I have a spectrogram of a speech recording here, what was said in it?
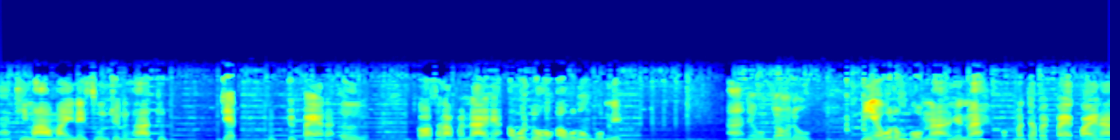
นะที่มาใหม่ใน 0.5.7.8อะเออ ก็สลับกันได้เนี่ยอาวุธดูอาวุธของผมดิอ่าเดี๋ยวผมจะมาดูนี่อาวุธของผมนะเห็นไหมมันจะแปลกๆไปนะ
